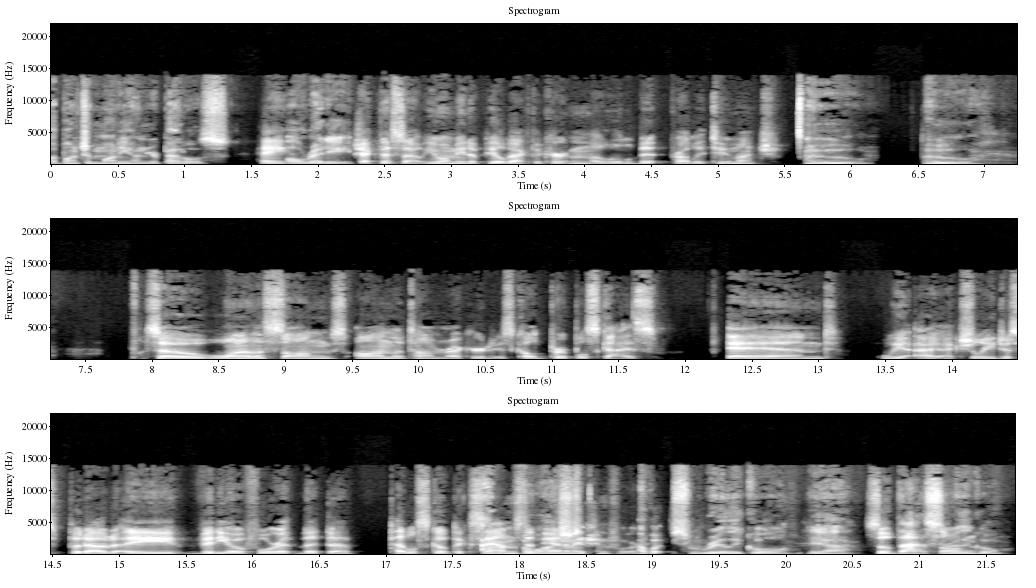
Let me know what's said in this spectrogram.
a bunch of money on your pedals hey, already. check this out. You want me to peel back the curtain a little bit? Probably too much. Ooh, ooh, So one of the songs on the Tom record is called "Purple Skies," and we I actually just put out a video for it that uh, Pedalscopic Sounds I did the watched animation for. oh, it's really cool. Yeah, So that it's song, really cool.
